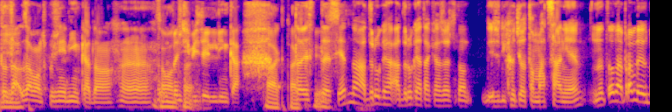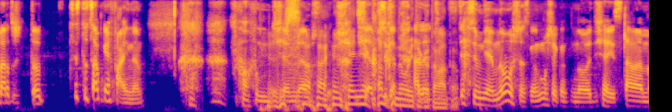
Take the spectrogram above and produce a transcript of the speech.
To I- za, załącz później linka do... E, Załączę. będziecie widzieli linka. tak, tak. to, jest, to jest jedno, a druga, a druga taka rzecz, no, jeżeli chodzi o to macanie, no to naprawdę jest bardzo... To, jest to całkiem fajne. No, dzisiaj miałem- co, nie, nie kontynuuj tego ale tematu. Nie, no muszę, muszę kontynuować. Dzisiaj stałem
